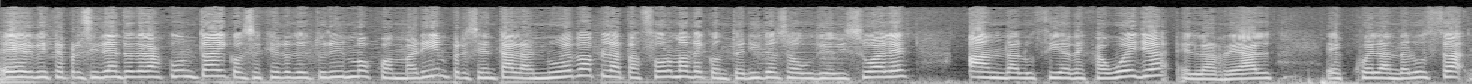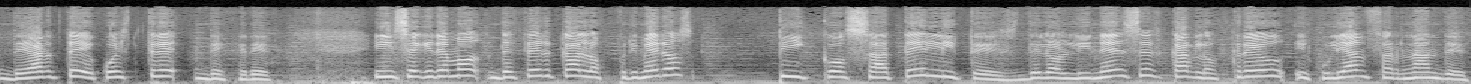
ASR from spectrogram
El vicepresidente de la Junta y consejero de Turismo, Juan Marín, presenta la nueva plataforma de contenidos audiovisuales Andalucía de Jagüella en la Real Escuela Andaluza de Arte Ecuestre de Jerez. Y seguiremos de cerca los primeros picosatélites de los linenses Carlos Creu y Julián Fernández,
